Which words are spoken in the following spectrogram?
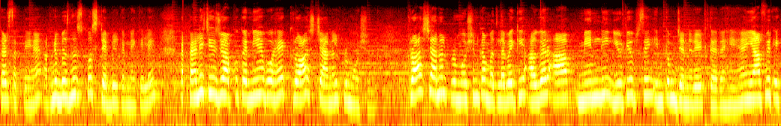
कर सकते हैं अपने बिज़नेस को स्टेबल करने के लिए। पहली चीज़ जो आपको करनी है वो है cross channel promotion cross channel promotion का मतलब है कि अगर आप मेनली यूट्यूब से इनकम जनरेट कर रहे हैं या फिर एक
